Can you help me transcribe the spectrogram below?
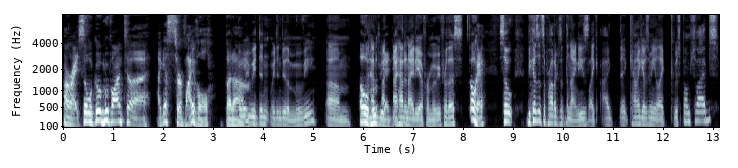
All right. So we'll go move on to, uh, I guess survival, but, Oh, um, we, we didn't we didn't do the movie. Um, oh, I had, movie I, idea. I had an idea for a movie for this. Okay. So because it's a product of the '90s, like I, it kind of gives me like Goosebumps vibes.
